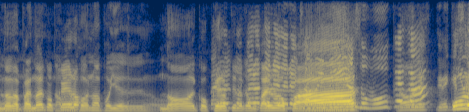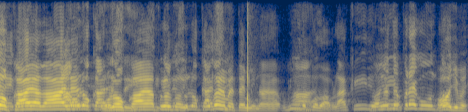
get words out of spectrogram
no, no, pero no el coquero. No, no, apoyo. No. el coquero tiene que buscar un local. su búsqueda. un local a darle. un local, un local. Déjeme terminar. Yo no ah. puedo hablar aquí. no, yo te pregunto. Óyeme,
